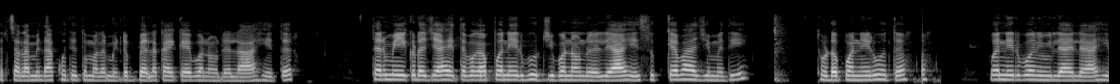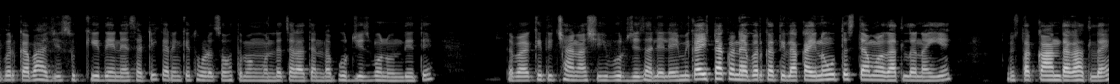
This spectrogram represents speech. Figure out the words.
तर चला मी दाखवते तुम्हाला मी डब्याला काय काय बनवलेलं आहे तर. तर मी इकडं जे आहे ते बघा पनीर भुर्जी बनवलेली आहे सुक्या भाजीमध्ये. थोडं पनीर होतं. पनीर बनविलेलं आहे बरं का भाजी सुक्की देण्यासाठी. कारण की थोडंसं होतं मग म्हणलं चला त्यांना भुर्जीच बनवून देते. तर बघा किती छान अशी ही भुर्जी झालेली आहे. मी काहीच टाकलं नाही बरं का तिला काही नव्हतंच त्यामुळे घातलं नाही आहे नुसता कांदा घातलाय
